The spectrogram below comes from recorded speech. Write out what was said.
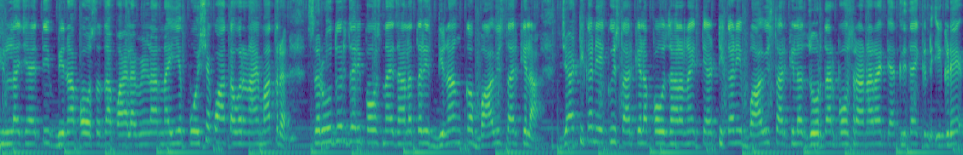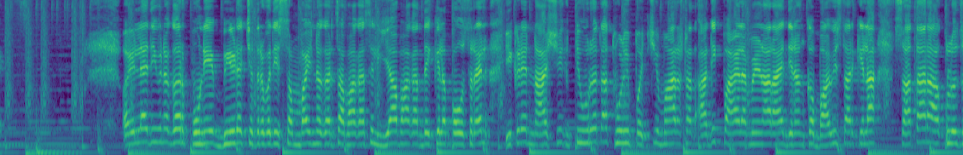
जिल्हा जे आहे ते बिना पावसाचा पाहायला मिळणार नाहीये. पोषक वातावरण आहे मात्र. सर्वदूर जरी पाऊस नाही झाला तरी दिनांक बावीस तारखेला ज्या ठिकाणी एकवीस तारखेला पाऊस झाला नाही त्या ठिकाणी बावीस तारखेला जोरदार पाऊस राहणार आहे. त्यातली त्या इकडे इकडे अहिल्यादेवीनगर पुणे बीड छत्रपती संभाजीनगरचा भाग असेल. या भागात देखील पाऊस राहील. इकडे नाशिक तीव्रता थोडी पश्चिम महाराष्ट्रात अधिक पाहायला मिळणार आहे. दिनांक बावीस तारखेला सातारा अकलूज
